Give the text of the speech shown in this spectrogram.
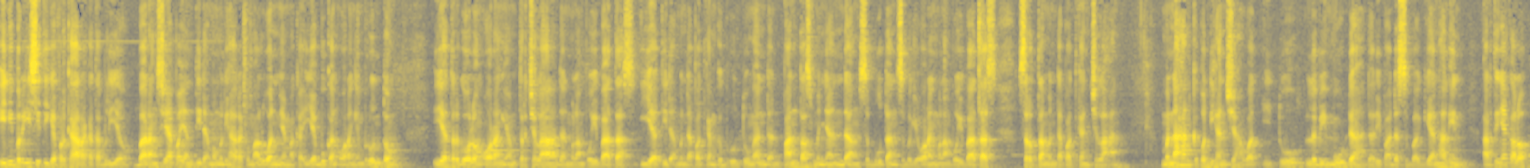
Ini berisi tiga perkara kata beliau. Barang siapa yang tidak memelihara kemaluannya maka ia bukan orang yang beruntung. Ia tergolong orang yang tercela dan melampaui batas. Ia tidak mendapatkan keberuntungan dan pantas menyandang sebutan sebagai orang yang melampaui batas serta mendapatkan celaan. Menahan kepedihan syahwat itu lebih mudah daripada sebagian hal ini. Artinya kalau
